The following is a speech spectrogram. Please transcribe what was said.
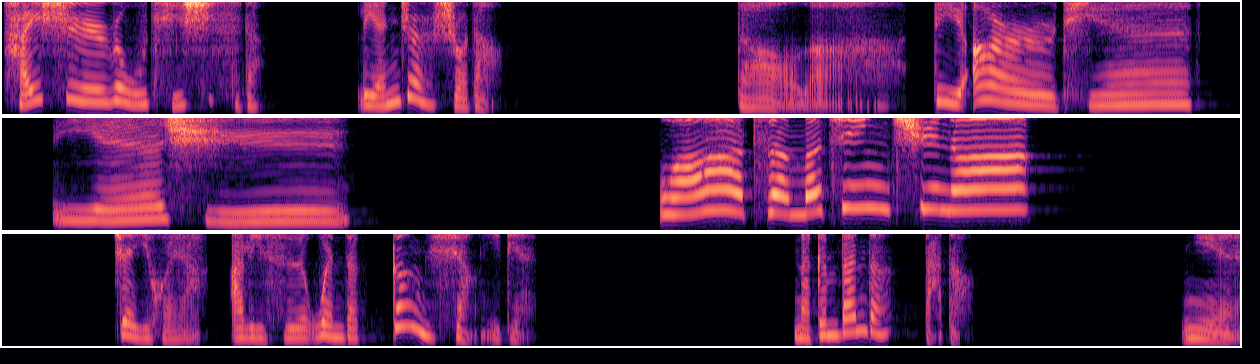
还是若无其事似的，连着说道：“到了第二天，也许……哇，怎么进去呢？这一回啊，阿丽丝问得更响一点。那跟班的答道：“你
